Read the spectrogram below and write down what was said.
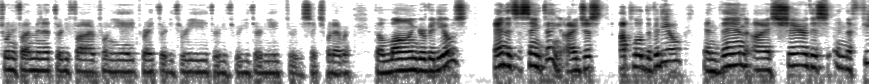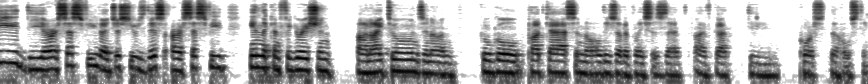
25 minute 35 28 right? 33 33 38 36 whatever. The longer videos and it's the same thing. I just upload the video and then I share this in the feed the RSS feed. I just use this RSS feed in the configuration on iTunes and on Google podcasts and all these other places that I've got the course the hosting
